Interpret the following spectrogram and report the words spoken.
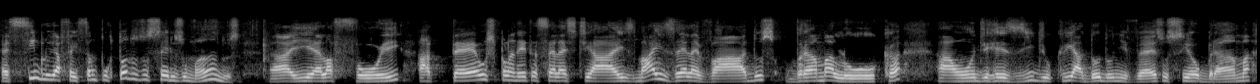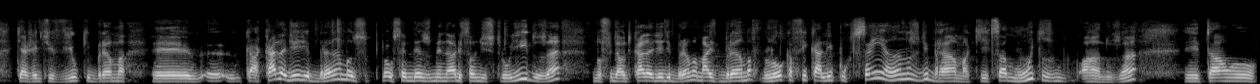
é símbolo de afeição por todos os seres humanos, aí ela foi até os planetas celestiais mais elevados Brahma louca, aonde reside o criador do universo, o Senhor Brahma, que a gente viu que Brahma, é, é, a cada dia de Brahma, os, os semideuses menores são destruídos, né? No final de cada dia de Brahma, mas Brahma louca fica ali por 100 anos de Brahma, que são muitos anos, né? Então,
